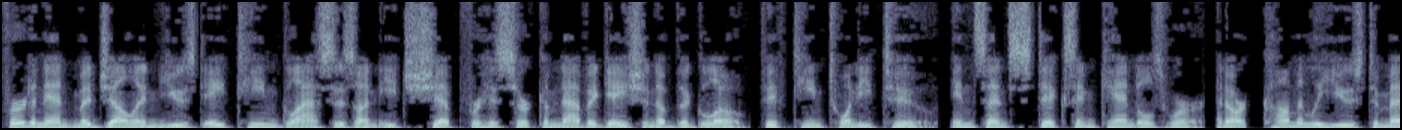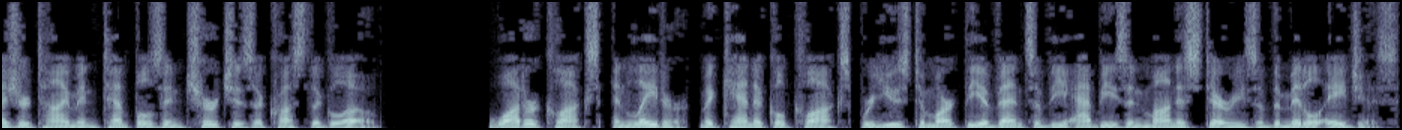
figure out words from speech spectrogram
Ferdinand Magellan used 18 glasses on each ship for his circumnavigation of the globe 1522. .Incense sticks and candles were, and are, commonly used to measure time in temples and churches across the globe. Water clocks, and later, mechanical clocks, were used to mark the events of the abbeys and monasteries of the Middle Ages.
